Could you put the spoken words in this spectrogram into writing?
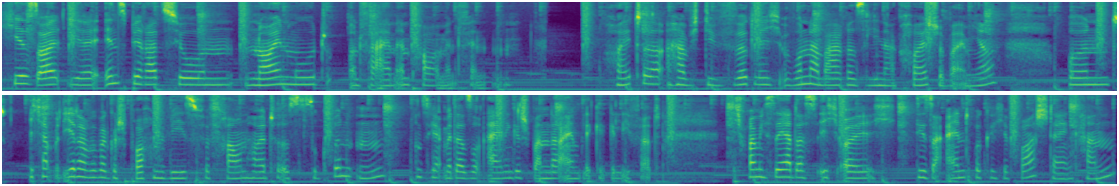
Hier sollt ihr Inspiration, neuen Mut und vor allem Empowerment finden. Heute habe ich die wirklich wunderbare Selina Kreusche bei mir und ich habe mit ihr darüber gesprochen, wie es für Frauen heute ist zu gründen und sie hat mir da so einige spannende Einblicke geliefert. Ich freue mich sehr, dass ich euch diese Eindrücke hier vorstellen kann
